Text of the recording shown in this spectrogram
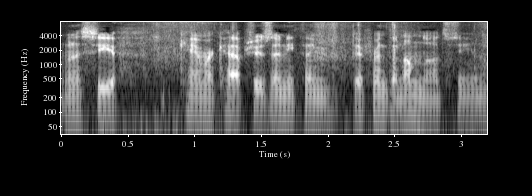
I'm gonna see if camera captures anything different than I'm not seeing.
